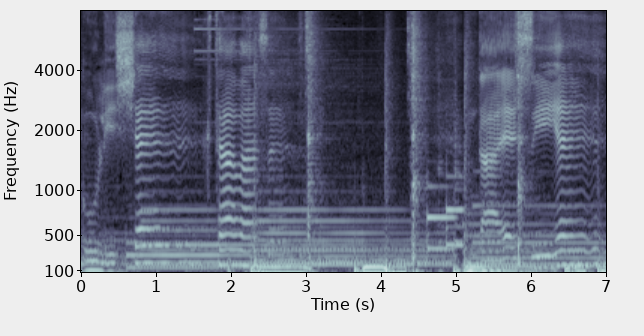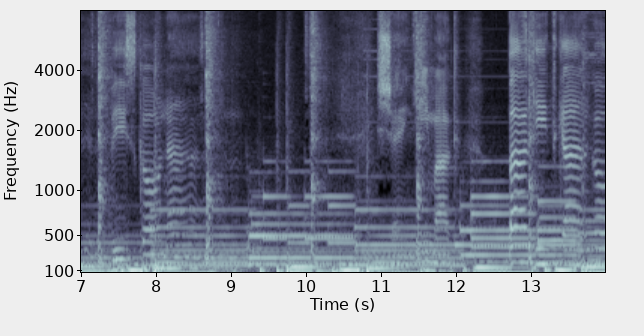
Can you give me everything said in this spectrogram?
გული შეხთავაზე და ესიების გონა. შენ კი მაგ ბაგით კარგო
